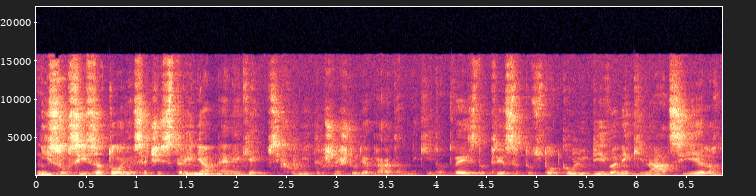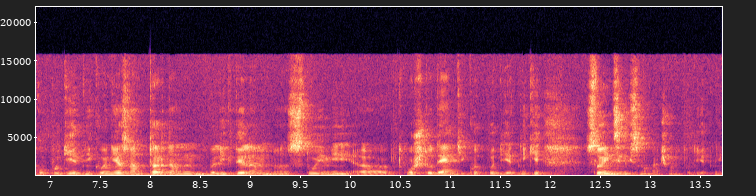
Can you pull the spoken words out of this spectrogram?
Niso vsi za to, jaz se čist strinjam, ne, neke psihometrične študije pravijo, da nekje do 20 do 30 odstotkov ljudi v neki naciji je lahko podjetnikov in jaz vam trdim, velik delam s tujimi, uh, tako študenti kot podjetniki. Slovenci nismo več manj podjetni.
